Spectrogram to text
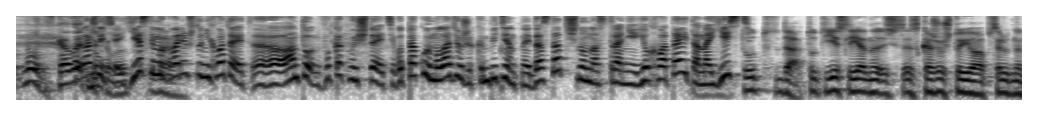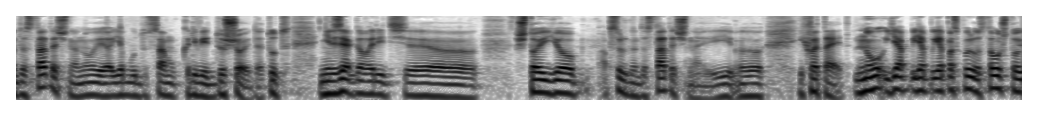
что можно сказать? Подождите, ну, если мы говорим, что не хватает, э, Антон, вы как вы считаете, вот такой молодежи компетентной достаточно у нас в стране? Ее хватает, она есть? Тут, да, тут если я скажу, что ее абсолютно достаточно, ну, я, я буду сам кривить душой, да, тут нельзя говорить, э, что ее абсолютно достаточно и, э, и хватает. Но я, я, я поспорил с того, что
